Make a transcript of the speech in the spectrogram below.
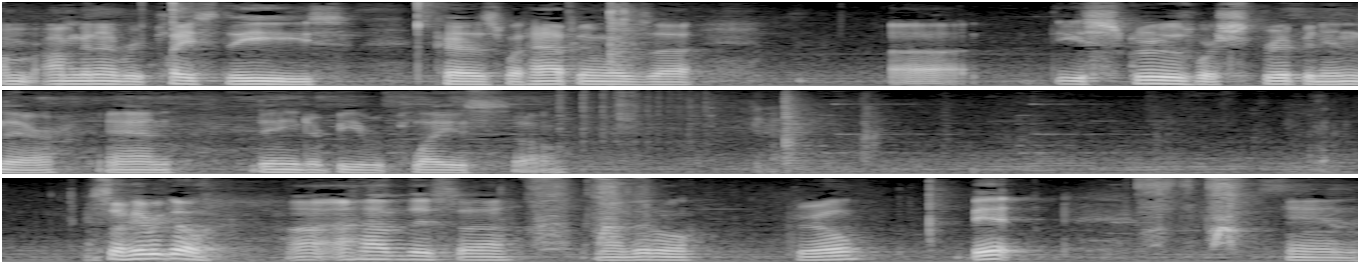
I'm, I'm gonna replace these because what happened was uh, uh, these screws were stripping in there and they need to be replaced. So. So here we go. Uh, I have this uh, my little drill bit, and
